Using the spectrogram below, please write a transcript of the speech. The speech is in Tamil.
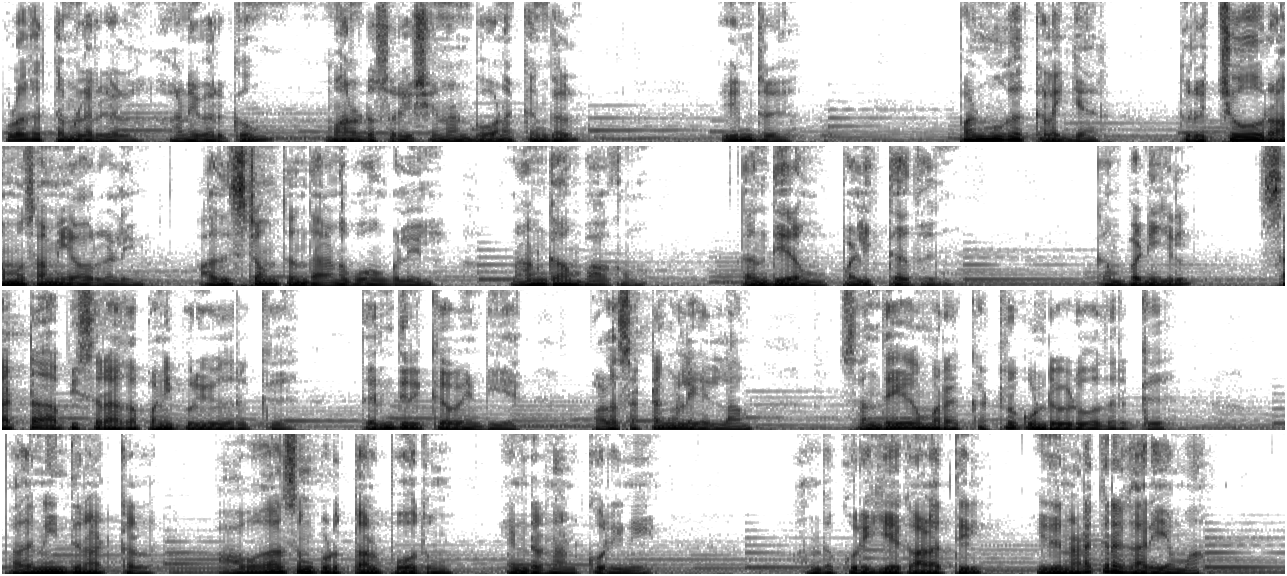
உலகத் தமிழர்கள் அனைவருக்கும் மானுட சுரேஷின் அன்பு வணக்கங்கள். இன்று பன்முக கலைஞர் திரு சோ ராமசாமி அவர்களின் அதிர்ஷ்டம் தந்த அனுபவங்களில் நான்காம் பாகம் தந்திரம் பழித்தது. கம்பெனியில் சட்ட ஆபீசராக பணிபுரிவதற்கு தெரிந்திருக்க வேண்டிய பல சட்டங்களை எல்லாம் சந்தேகமற கற்றுக்கொண்டு விடுவதற்கு பதினைந்து நாட்கள் அவகாசம் கொடுத்தால் போதும் என்று நான் கூறினேன். அந்த குறுகிய காலத்தில் இது நடக்கிற காரியமா?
